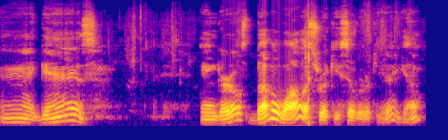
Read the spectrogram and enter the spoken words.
Alright, guys. And girls, Bubba Wallace rookie, silver rookie. There you go.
